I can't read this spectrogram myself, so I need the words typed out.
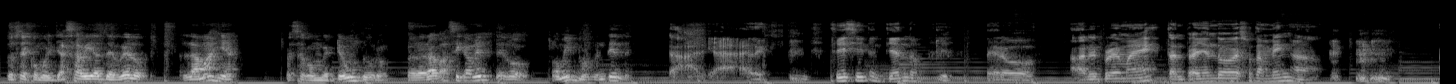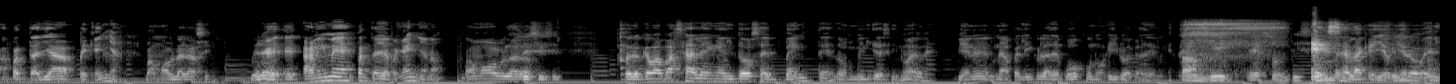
Entonces, como él ya sabía develop la magia, pues se convirtió en un duro. Pero era básicamente lo, lo mismo, ¿me entiendes? Dale, dale. Sí, sí, te entiendo. Sí. Pero ahora el problema es, están trayendo eso también a, a pantalla pequeña. Vamos a hablar así. Mira, Eh, eh, anime es pantalla pequeña, ¿no? Vamos a hablar sí, así. sí, sí. Pero ¿qué va a pasar en el 12-20, 2019? Viene una película de Boku no Hero Academia. También, eso, diciembre, Esa es la que yo diciembre. quiero ver.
